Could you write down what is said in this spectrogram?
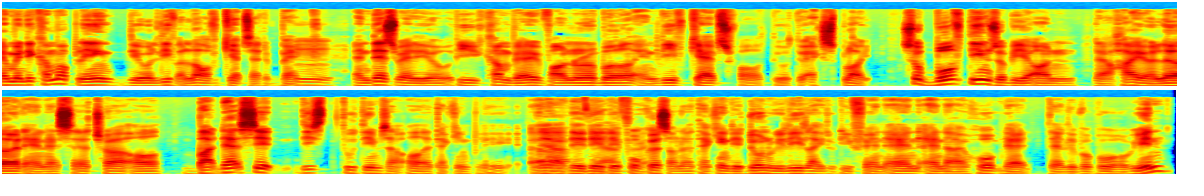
And when they come out playing, they will leave a lot of gaps at the back. Mm. And that's where they will become very vulnerable and leave gaps for to, to exploit. So both teams will be on the high alert and etc. All, but that said, these two teams are all attacking play. Uh, Yeah. they they, Yeah, they focus on attacking. They don't really like to defend. And and I hope that that Liverpool will win.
